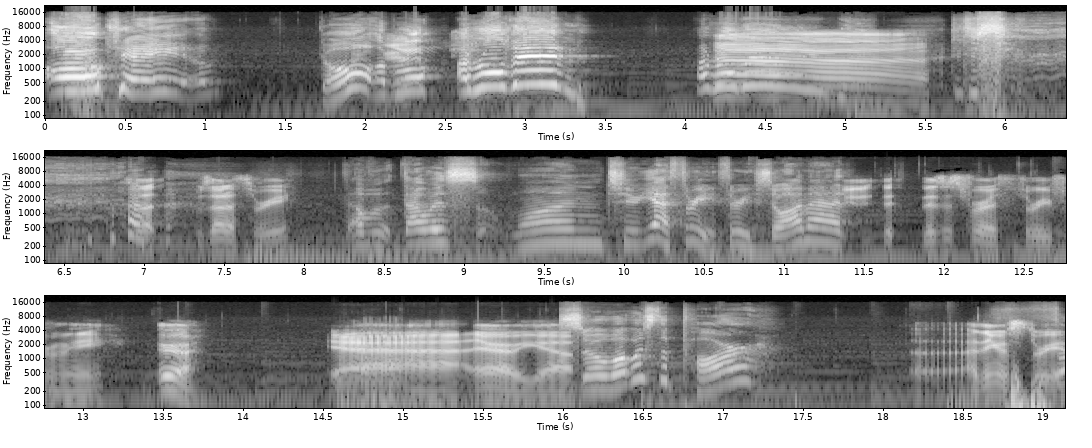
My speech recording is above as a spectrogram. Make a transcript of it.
Okay. Oh, I, roll, I rolled in. I rolled Ah! in. Did you see? Was that, was that a three? that, was, that was one, two, yeah, three, three. So I'm at. This is for a three for me. Yeah. Yeah. There we go. So what was the par? Uh, I think it was three, Three,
